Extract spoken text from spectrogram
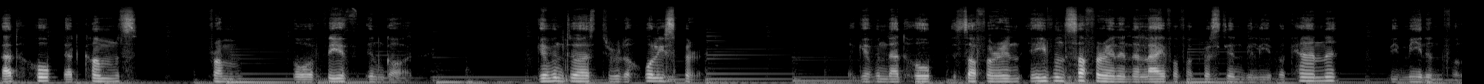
that hope that comes from our faith in God, given to us through the Holy Spirit, given that hope, the suffering, even suffering in the life of a Christian believer can be meaningful.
